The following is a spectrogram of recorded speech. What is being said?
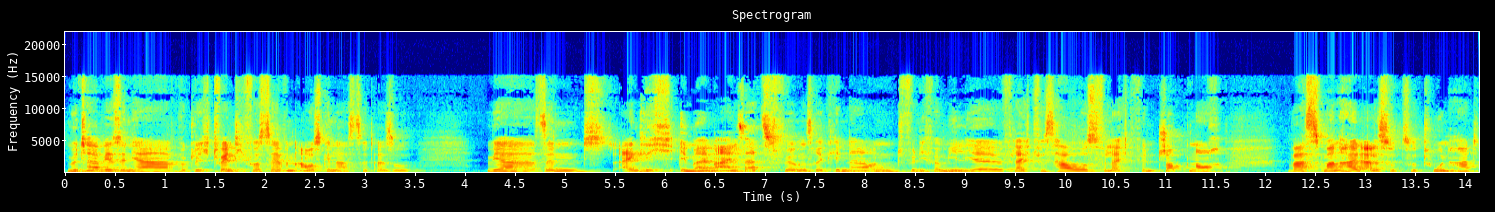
Mütter, wir sind ja wirklich 24/7 ausgelastet. Also wir sind eigentlich immer im Einsatz für unsere Kinder und für die Familie, vielleicht fürs Haus, vielleicht für den Job noch, was man halt alles so zu tun hat.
